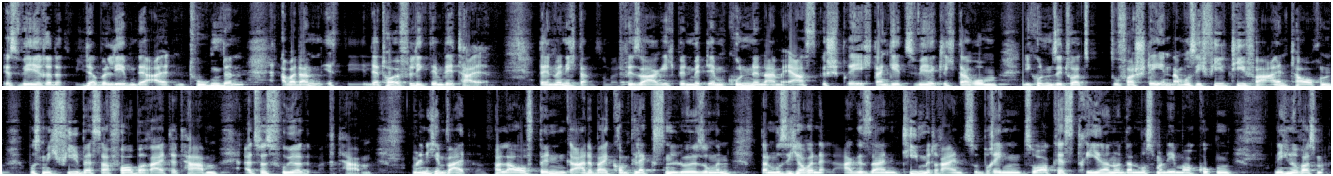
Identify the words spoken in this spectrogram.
es wäre das Wiederbeleben der alten Tugenden. Aber dann ist die, der Teufel liegt im Detail. Denn wenn ich dann zum Beispiel sage, ich bin mit dem Kunden in einem Erstgespräch, dann geht es wirklich darum, die Kundensituation zu verstehen. Da muss ich viel tiefer eintauchen, muss mich viel besser vorbereitet haben, als wir es früher gemacht haben. Und wenn ich im weiteren Verlauf bin, gerade bei komplexen Lösungen, dann muss ich auch in der Lage sein, ein Team mit reinzubringen, zu orchestrieren und dann muss man eben auch gucken, nicht nur was mache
